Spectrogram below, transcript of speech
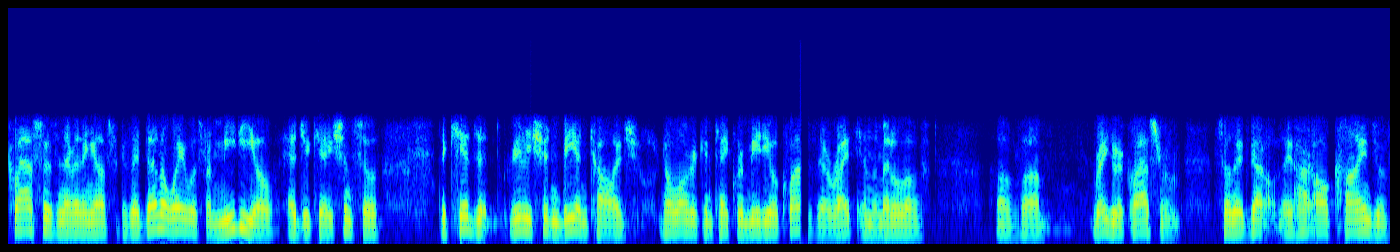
classes and everything else because they've done away with remedial education. So the kids that really shouldn't be in college no longer can take remedial classes. They're right in the middle of of um, regular classroom. So they've got they hired all kinds of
